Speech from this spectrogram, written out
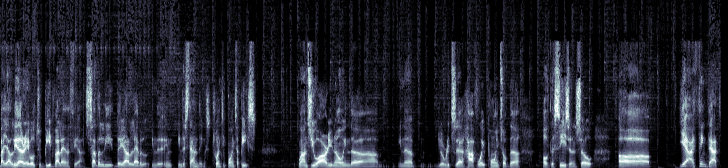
Valladolid are able to beat Valencia, suddenly they are level in the in, in the standings, 20 points apiece. Once you are, you know, in the in the you reach the halfway points of the of the season. So, uh, yeah, I think that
